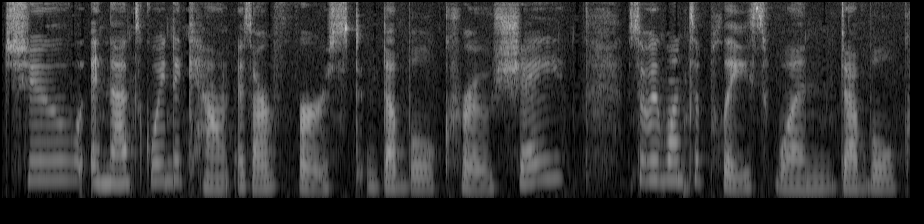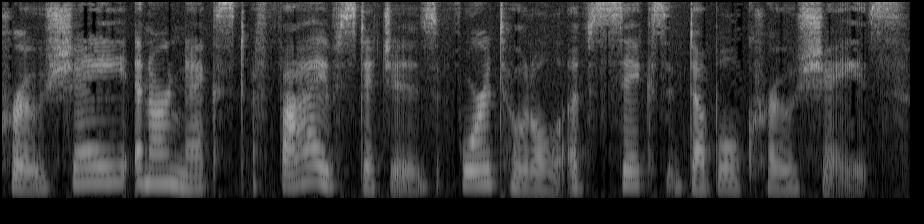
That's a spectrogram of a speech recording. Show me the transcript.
two and that's going to count as our first double crochet. So we want to place one double crochet in our next five stitches for a total of six double crochets.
